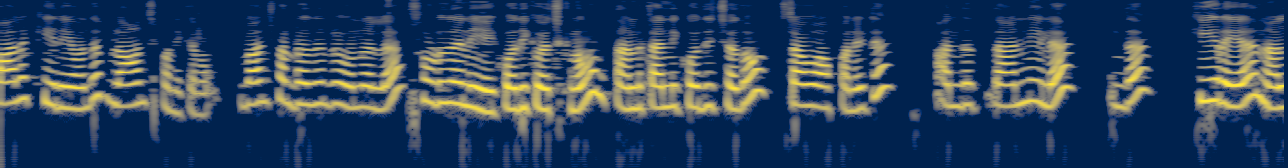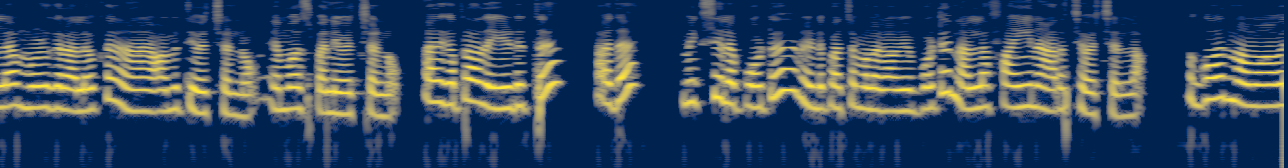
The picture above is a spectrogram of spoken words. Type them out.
பாலக்கீரையை வந்து பிளான்ச் பண்ணிக்கணும். பிளான்ச் பண்ணுறதுன்ற ஒன்றும் இல்லை. சுடுதண்ணியை கொதிக்க வச்சுக்கணும். நல்ல தண்ணி கொதித்ததும் ஸ்டவ் ஆஃப் பண்ணிவிட்டு அந்த தண்ணியில் இந்த கீரையை நல்லா முழுகிற அளவுக்கு அமுத்தி வச்சிடணும் எமோஸ் பண்ணி வச்சிடணும். அதுக்கப்புறம் அதை எடுத்து அதை மிக்சியில் போட்டு ரெண்டு பச்சை மிளகாவையும் போட்டு நல்லா ஃபைனாக அரைச்சி வச்சிடலாம். கோதுமை மாவை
